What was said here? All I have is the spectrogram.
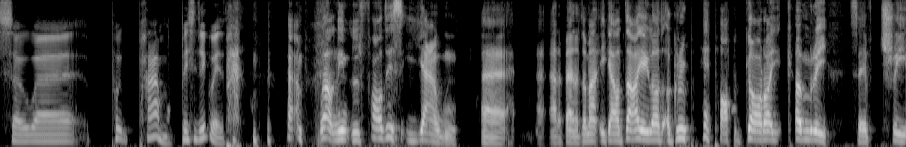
So, uh, pam? Be sy'n digwydd? Pam? Wel, ni'n ffodus iawn uh, ar y benod yma i gael dau aelod o grŵp hip-hop gorau Cymru, sef tri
